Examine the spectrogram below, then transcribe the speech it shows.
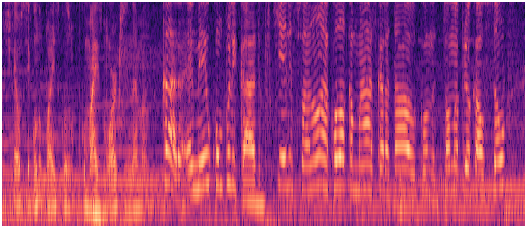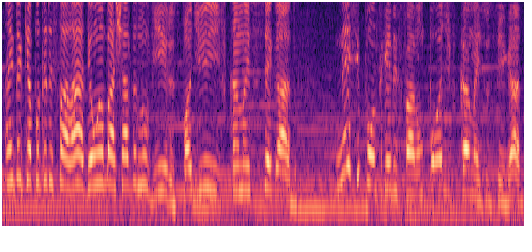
Acho que é o segundo país com, com mais mortes, né, mano? Cara, é meio complicado, porque eles falam, ah, coloca máscara tal, toma precaução. Aí daqui a pouco eles falam, ah, deu uma baixada no vírus, pode ficar mais sossegado. Nesse ponto que eles falam, pode ficar mais sossegado,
